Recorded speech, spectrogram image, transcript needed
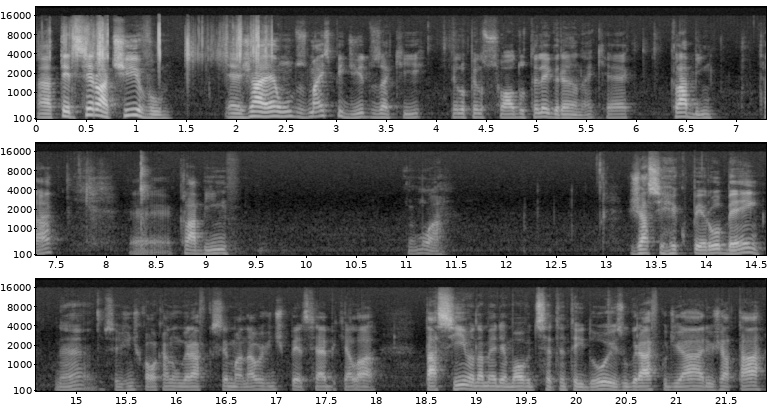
A terceiro ativo é, já é um dos mais pedidos aqui pelo pessoal do Telegram, né, que é Clabin, tá? É, Clabin, vamos lá. já se recuperou bem, né? Se a gente colocar num gráfico semanal, a gente percebe que ela está acima da média móvel de 72, o gráfico diário já tá,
